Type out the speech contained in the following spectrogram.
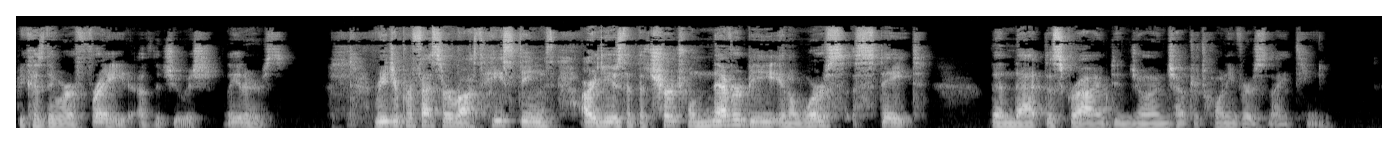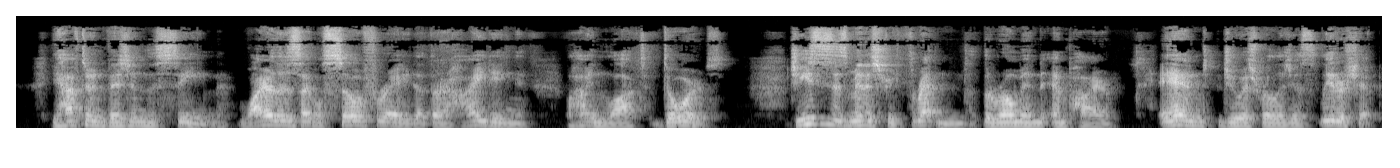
because they were afraid of the Jewish leaders. Regent Professor Ross Hastings argues that the church will never be in a worse state than that described in John chapter 20, verse 19. You have to envision the scene. Why are the disciples so afraid that they're hiding behind locked doors? Jesus' ministry threatened the Roman Empire and Jewish religious leadership.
